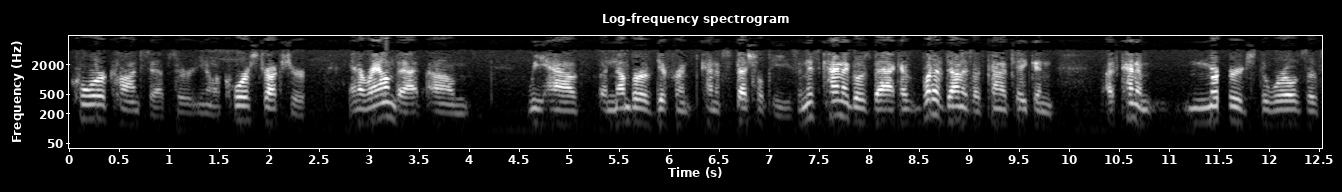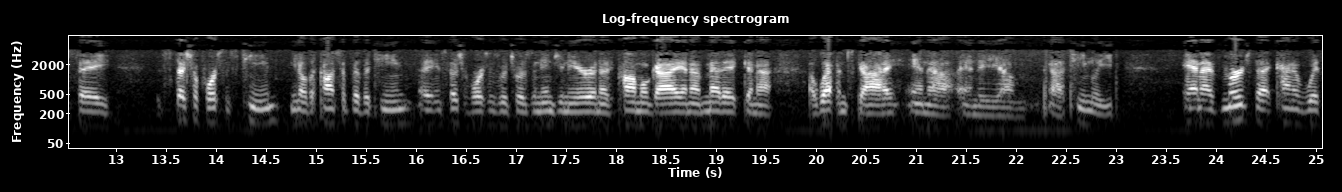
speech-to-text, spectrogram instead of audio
core concepts, or you know, a core structure, and around that, um, we have a number of different kind of specialties. And this kind of goes back. What I've done is I've kind of taken, I've kind of merged the worlds of say special forces team, you know, the concept of a team in special forces, which was an engineer and a commo guy and a medic and a, a weapons guy and a, and a, um, a team lead. And I've merged that kind of with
